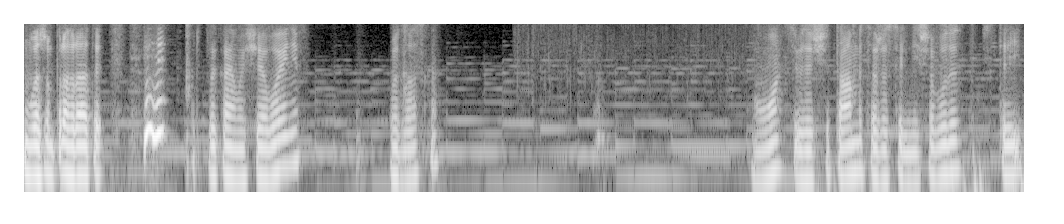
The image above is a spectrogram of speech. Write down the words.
Можемо програти. Прикликаємо ще воїнів. Будь ласка. О, ці вже щитами, це вже сильніше буде. Стрій.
